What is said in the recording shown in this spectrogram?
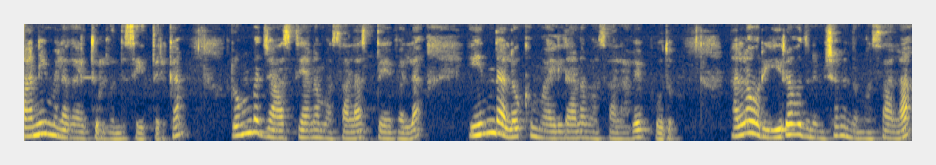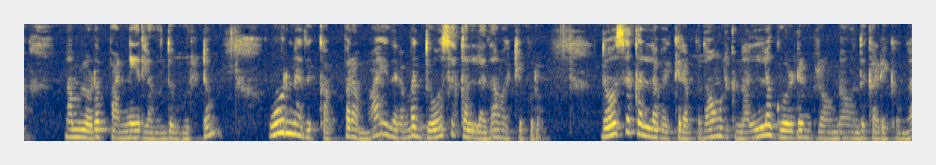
தனி மிளகாய் தூள் வந்து சேர்த்துருக்கேன். ரொம்ப ஜாஸ்தியான மசாலாஸ் தேவையில்லை. இந்த அளவுக்கு மைல்டான மசாலாவே போதும். நல்லா ஒரு இருபது நிமிஷம் இந்த மசாலா நம்மளோட பன்னீரில் வந்து உருட்டும். ஊறினதுக்கப்புறமா இதை நம்ம தோசைக்கல்லில் தான் வைக்க போகிறோம் தோசைக்கல்லில் வைக்கிறப்ப தான் உங்களுக்கு நல்ல கோல்டன் ப்ரௌனாக வந்து கிடைக்குங்க.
